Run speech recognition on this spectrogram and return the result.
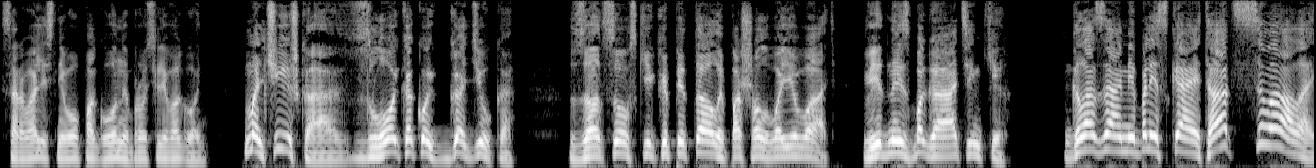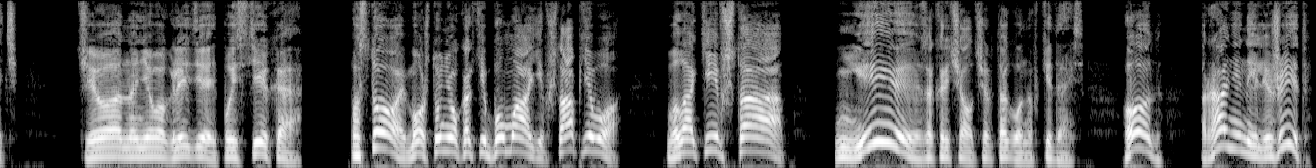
сорвали с него погоны, бросили в огонь. Мальчишка, злой какой гадюка. За отцовские капиталы пошел воевать, видно из богатеньких. Глазами блескает, от сволочь. Чего на него глядеть, пусти-ка. Постой, может, у него какие бумаги, в штаб его? Волоки в штаб!» «Не!» — закричал Чертогонов, кидаясь. «Он раненый лежит.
